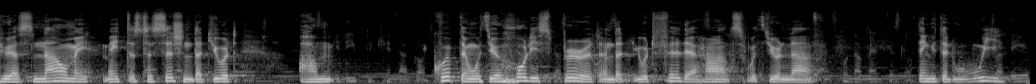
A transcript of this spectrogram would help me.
who has now made, made this decision that you would um, equip them with your Holy Spirit and that you would fill their hearts with your love. Thank you that we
